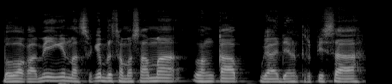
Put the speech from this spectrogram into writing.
bahwa kami ingin masuknya bersama-sama lengkap gak ada yang terpisah.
